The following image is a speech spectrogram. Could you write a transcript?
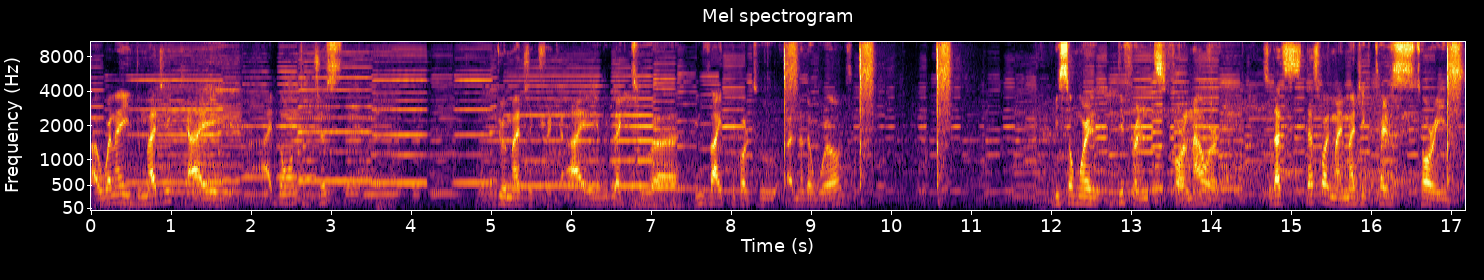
Uh, when I do magic, I I don't want to just do a magic trick. I would like to uh, invite people to another world, be somewhere different for an hour. So that's that's why my magic tells stories.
